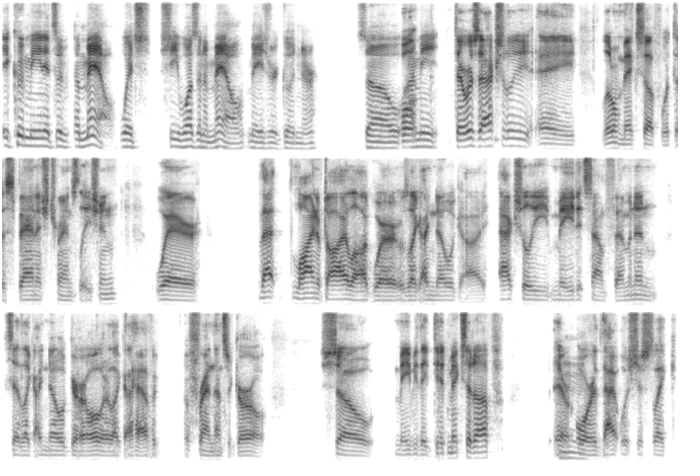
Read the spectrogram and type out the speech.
it could mean it's a, a male, which she wasn't a male, Major Goodner. So well, I mean, there was actually a little mix up with the Spanish translation where that line of dialogue where it was like I know a guy actually made it sound feminine. Said like I know a girl or like I have a, a friend that's a girl. So maybe they did mix it up, or, mm. or that was just like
